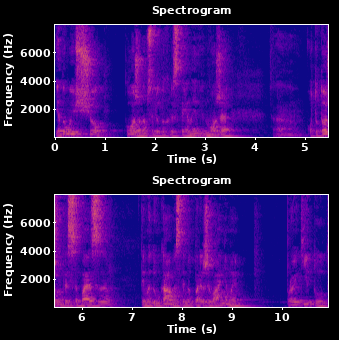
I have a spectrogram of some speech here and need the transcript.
Я думаю, що кожен абсолютно християнин він може е, ототожнити себе з тими думками, з тими переживаннями, про які тут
